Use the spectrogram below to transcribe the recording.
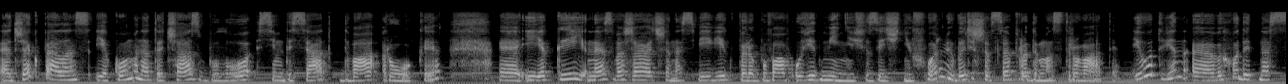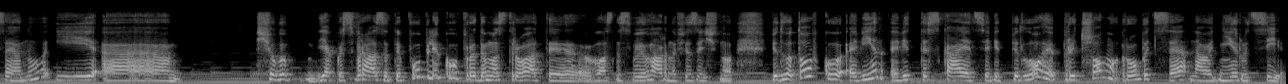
Е, Джек Пеленс, якому на той час було 72 роки, і який, незважаючи на свій вік, перебував у відмінній фізичній формі, вирішив це продемонструвати. І от він виходить на сцену і. Е, щоб якось вразити публіку, продемонструвати власне свою гарну фізичну підготовку, він відтискається від підлоги, причому робить це на одній руці.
